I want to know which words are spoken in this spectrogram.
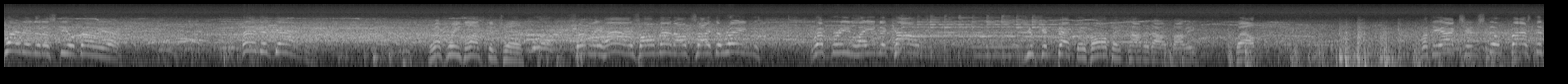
right into the steel barrier. And again. The referee's lost control. Certainly has. All men outside the ring. Referee laying the count. You can bet they've all been counted out, Bobby. Well, but the action still fast and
